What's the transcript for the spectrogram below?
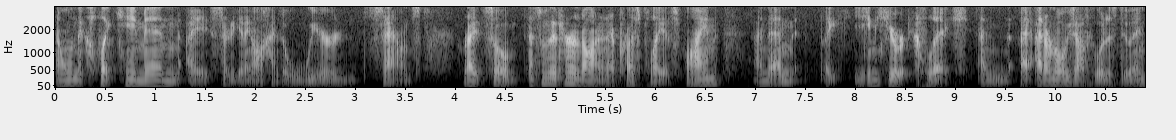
and when the click came in, I started getting all kinds of weird sounds. Right, so as soon as I turn it on and I press play, it's fine, and then like you can hear it click, and I, I don't know exactly what it's doing.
